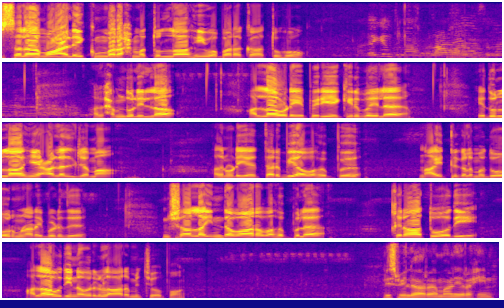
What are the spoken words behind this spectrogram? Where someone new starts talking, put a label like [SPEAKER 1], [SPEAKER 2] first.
[SPEAKER 1] அஸ்லாம் வலைக்கம் வரமத்துல்லாஹி வபரகாத்துஹு. அல்ஹம்துலில்லா அல்லாஹ்வுடைய பெரிய கிருபையில் எதுல்லாஹி அலல் ஜமா அதனுடைய தர்பியா வகுப்பு ஞாயிற்றுக்கிழமை தோறும் நடைபெறுது. இன்ஷா அல்லாஹ் இந்த வார வகுப்பில் கிராத் ஓதி அலாவுதீன் அவர்கள் ஆரம்பித்து வைப்பாங்க.
[SPEAKER 2] பிஸ்மில்லா ரஹ்மான் ரஹீம்.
